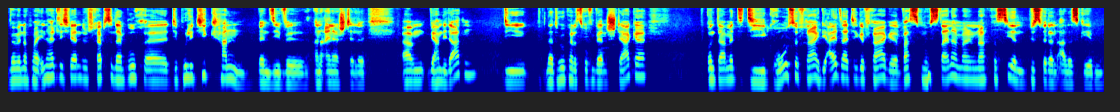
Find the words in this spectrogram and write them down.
wenn wir nochmal inhaltlich werden, du schreibst in deinem Buch, äh, die Politik kann, wenn sie will, an einer Stelle. Ähm, wir haben die Daten, die Naturkatastrophen werden stärker. Und damit die große Frage, die allseitige Frage, was muss deiner Meinung nach passieren, bis wir dann alles geben?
